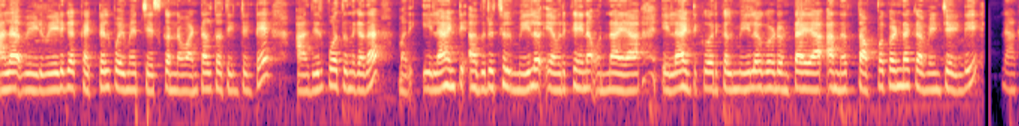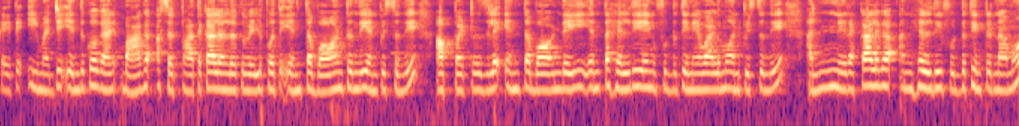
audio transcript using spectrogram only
అలా వేడివేడిగా కట్టెల పొయ్యి మీద చేసుకున్న వంటలతో తింటుంటే అదిరిపోతుంది కదా. మరి ఇలాంటి అభిరుచులు మీలో ఎవరికైనా ఉన్నాయా? ఇలాంటి కోరికలు మీలో కూడా ఉంటాయా? అన్నది తప్పకుండా కమెంట్ చేయండి. నాకైతే ఈ మధ్య ఎందుకో కానీ బాగా అసలు పాతకాలంలోకి వెళ్ళిపోతే ఎంత బాగుంటుంది అనిపిస్తుంది. అప్పటి రోజులే ఎంత బాగుండేవి ఎంత హెల్దీ అయిన ఫుడ్ తినేవాళ్ళము అనిపిస్తుంది. అన్ని రకాలుగా అన్హెల్దీ ఫుడ్ తింటున్నాము.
